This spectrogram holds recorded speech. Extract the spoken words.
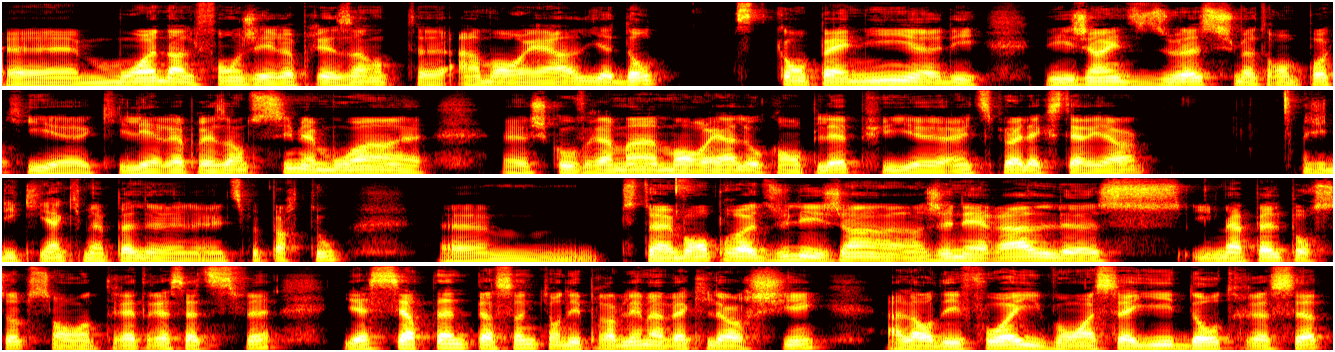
service. moi, dans le fond, je les représente à Montréal. Il y a d'autres petites compagnies, euh, des, gens individuels, si je ne me trompe pas, qui, euh, qui, les représentent aussi. Mais moi, euh, je couvre vraiment Montréal au complet, puis un petit peu à l'extérieur. J'ai des clients qui m'appellent un, petit peu partout. Euh, c'est un bon produit. Les gens, en général, euh, ils m'appellent pour ça et sont très, très satisfaits. Il y a certaines personnes qui ont des problèmes avec leur chien. Alors, des fois, ils vont essayer d'autres recettes,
